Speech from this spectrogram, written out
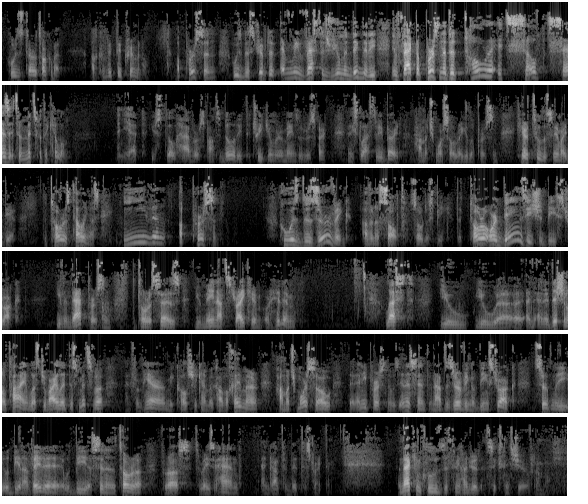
Who does the Torah talk about? A convicted criminal a person who's been stripped of every vestige of human dignity. In fact, a person that the Torah itself says it's a mitzvah to kill him. And yet, you still have a responsibility to treat human remains with respect, and he still has to be buried. How much more so a regular person? Here, too, the same idea. The Torah is telling us, even a person who is deserving of an assault, so to speak, the Torah ordains he should be struck. Even that person, the Torah says, you may not strike him or hit him, lest you, you, uh, an, an, additional time lest you violate this mitzvah. And from here, mikol shekem v'chavachemer, how much more so that any person who is innocent and not deserving of being struck, certainly it would be an avera, it would be a sin in the Torah for us to raise a hand and God forbid to strike them. And that concludes the 316th year of Rambam.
